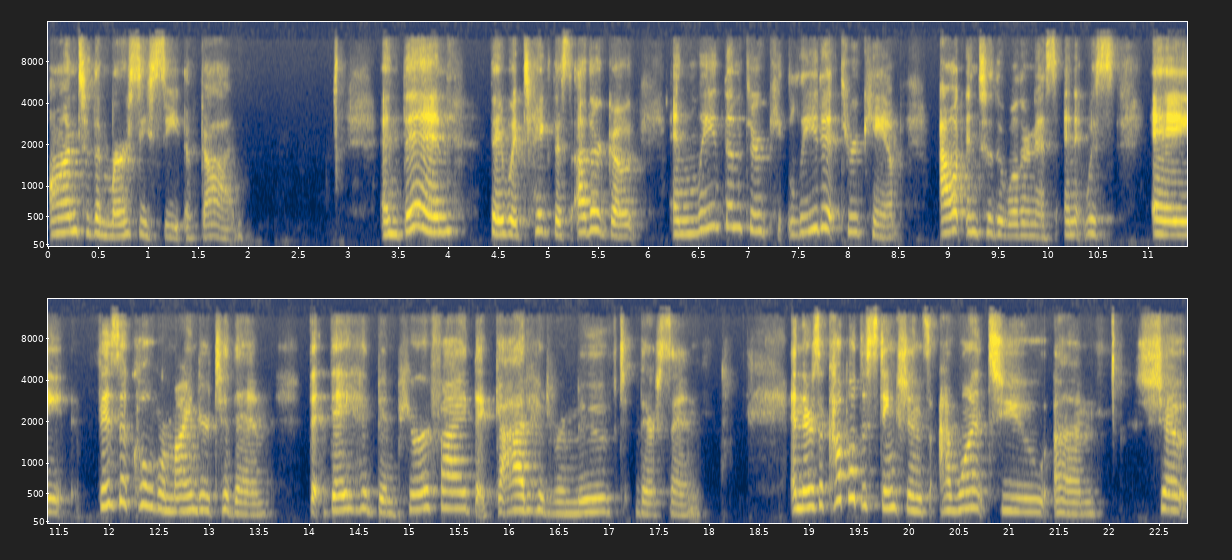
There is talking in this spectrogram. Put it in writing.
onto the mercy seat of God. And then they would take this other goat and lead them through lead it through camp out into the wilderness. And it was a physical reminder to them that they had been purified that God had removed their sin. And there's a couple distinctions I want to um, show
